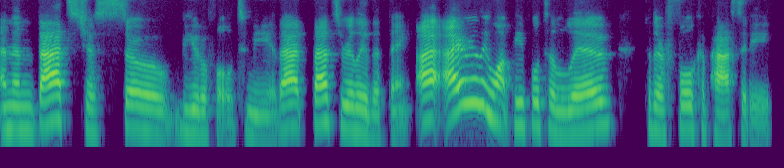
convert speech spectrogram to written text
And then that's just so beautiful to me. That That's really the thing. I, I really want people to live to their full capacity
